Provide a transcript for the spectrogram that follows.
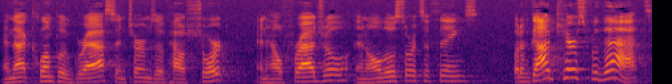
and that clump of grass in terms of how short and how fragile and all those sorts of things. But if God cares for that,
